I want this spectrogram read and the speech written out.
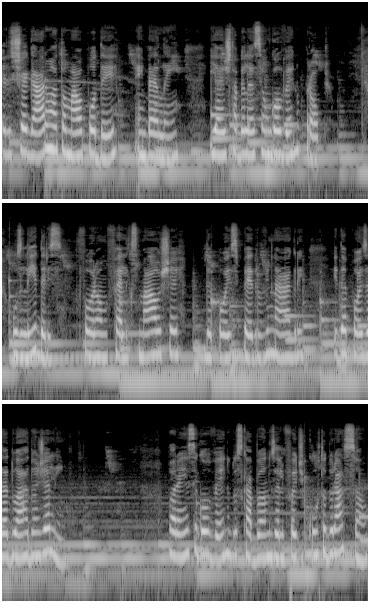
Eles chegaram a tomar o poder em Belém e a estabelecer um governo próprio. Os líderes foram Félix Malcher, depois Pedro Vinagre e depois Eduardo Angelim. Porém, esse governo dos cabanos ele foi de curta duração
